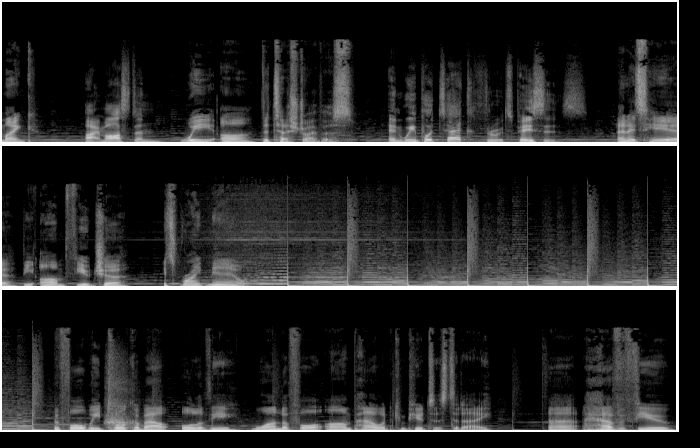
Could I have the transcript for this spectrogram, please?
Mike. I'm Austin, We are the test drivers. and we put tech through its paces. And it's here, the ARM future. It's right now. Before we talk about all of the wonderful ARM powered computers today, uh, I have a few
